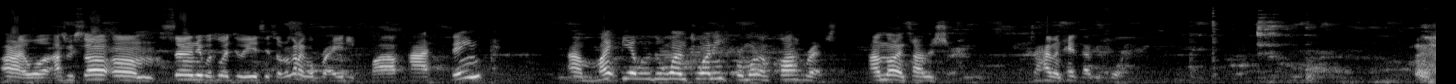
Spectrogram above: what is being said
Alright, well, as we saw, um, 70 was way too easy, so we're gonna go for 85. I think I might be able to do 120 for more than five reps. I'm not entirely sure. because I haven't hit that before.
